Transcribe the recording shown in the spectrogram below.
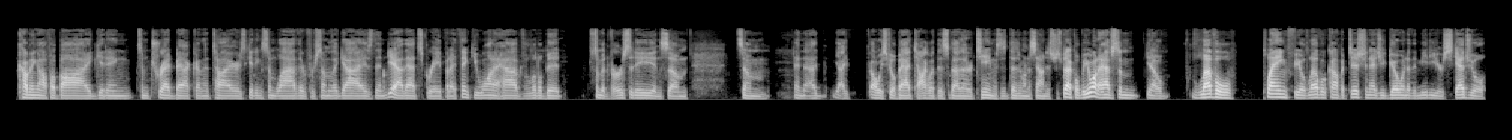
coming off a bye, getting some tread back on the tires, getting some lather for some of the guys, then yeah, that's great. But I think you want to have a little bit some adversity and some some. And I I always feel bad talking about this about other teams. It doesn't want to sound disrespectful, but you want to have some you know level playing field level competition as you go into the your schedule.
